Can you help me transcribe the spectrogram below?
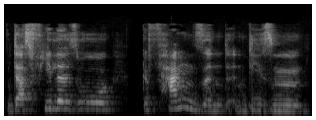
dass viele so gefangen sind in diesem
